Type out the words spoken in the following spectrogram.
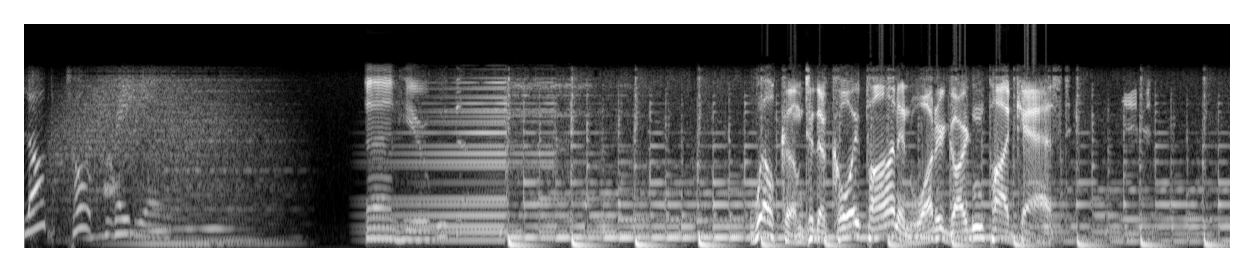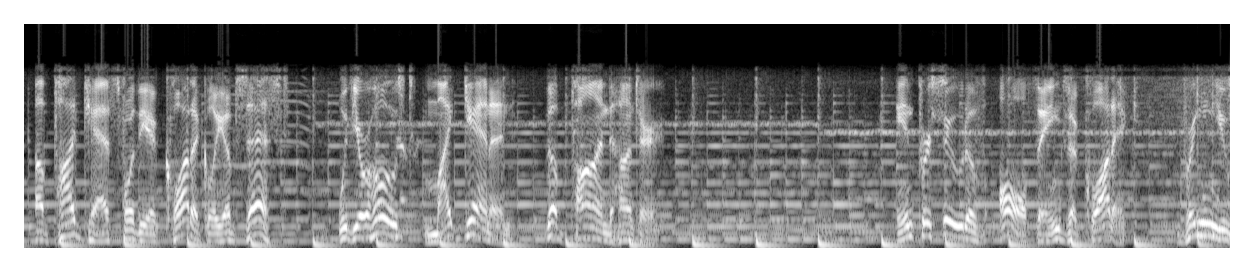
Blog Talk Radio. And here we go. Welcome to the Koi Pond and Water Garden Podcast, a podcast for the aquatically obsessed, with your host, Mike Gannon, the Pond Hunter. In pursuit of all things aquatic, bringing you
